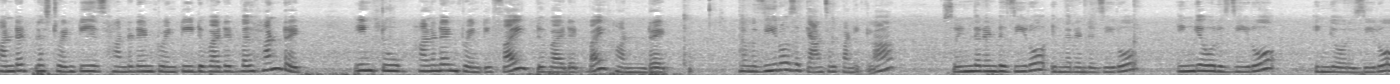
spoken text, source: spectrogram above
100 plus 20 is 120 divided by 100 into 125 divided by 100 நம்ம ஜீரோஸை கேன்சல் பண்ணிக்கலாம். ஸோ இந்த ரெண்டு ஜீரோ இந்த ரெண்டு ஜீரோ இங்கே ஒரு ஜீரோ இங்கே ஒரு ஜீரோ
